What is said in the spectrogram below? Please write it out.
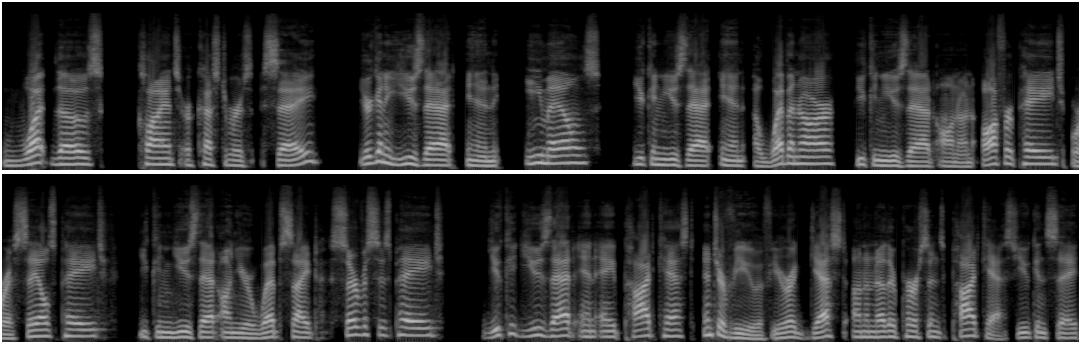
what those clients or customers say. You're going to use that in emails. You can use that in a webinar. You can use that on an offer page or a sales page. You can use that on your website services page. You could use that in a podcast interview. If you're a guest on another person's podcast, you can say,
